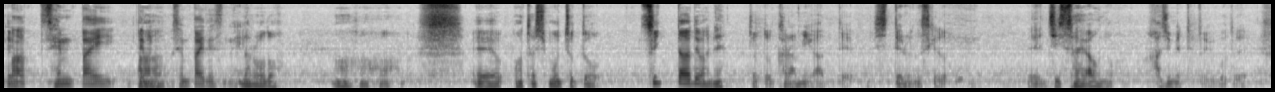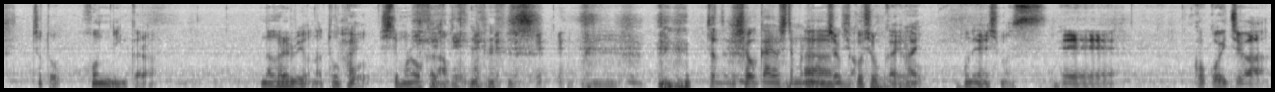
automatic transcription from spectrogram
まあ先輩でも先輩ですねなるほどあははえー私もちょっとツイッターではねちょっと絡みがあって知ってるんですけど、えー実際会うのは初めてということでちょっと本人から流れるようなトークをしてもらおうかなと思って、ちょっとね紹介をしてもらいましょうか。自己紹介を。はい。お願いします、えー、ココイチは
